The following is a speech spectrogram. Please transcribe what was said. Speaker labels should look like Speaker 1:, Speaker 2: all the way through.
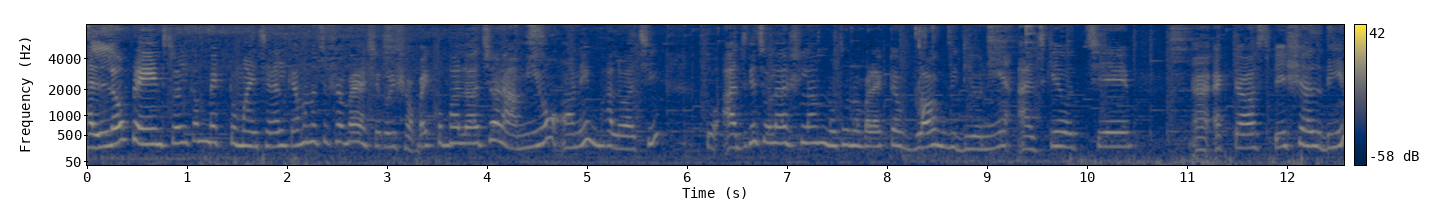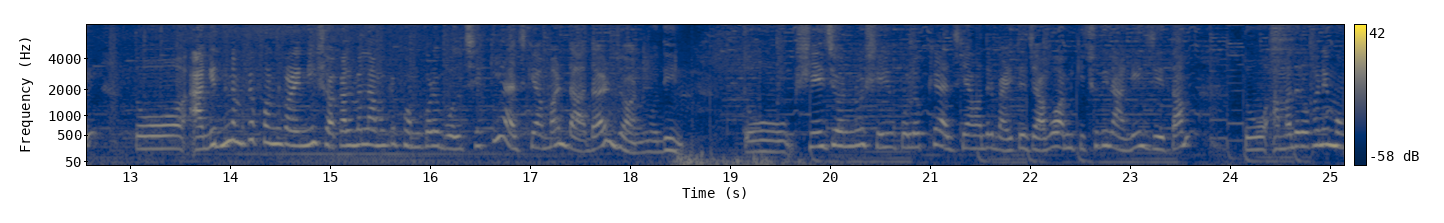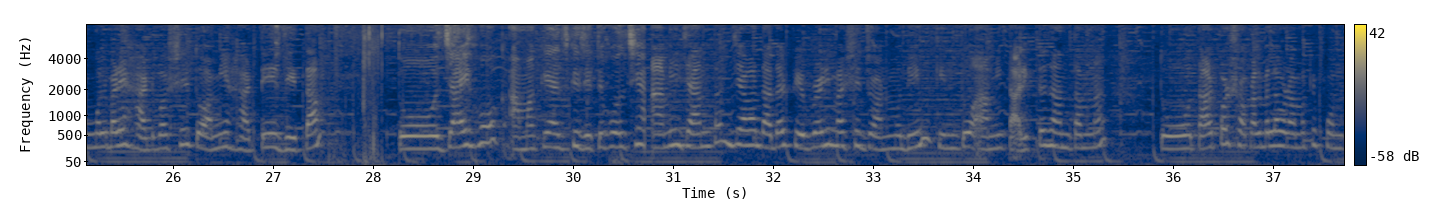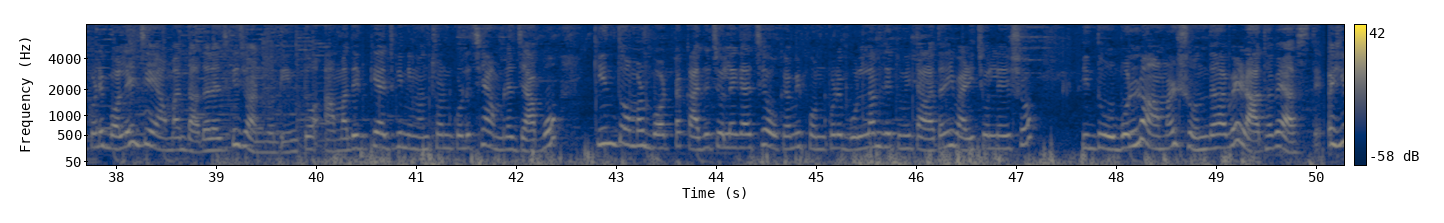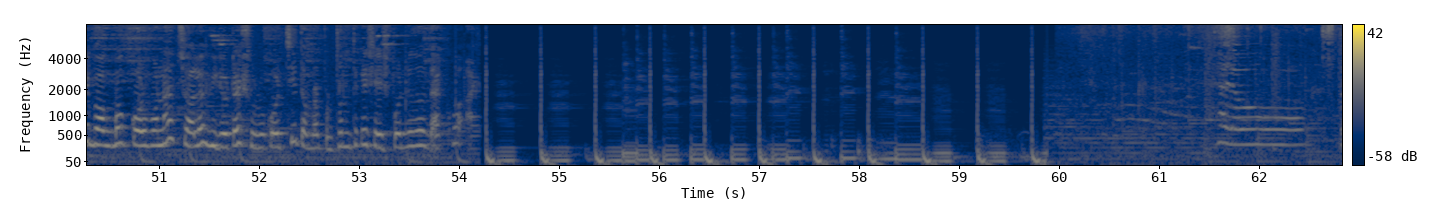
Speaker 1: Hello friends welcome back to my channel কেমন আছো সবাই? আশা করি সবাই খুব ভালো আছো আর আমিও অনেক ভালো আছি। তো আজকে চলে আসলাম নতুন আবার একটা ব্লগ ভিডিও নিয়ে। আজকে হচ্ছে একটা স্পেশাল দিন। তো আগের দিন আমাকে ফোন করেনি। সকালবেলা আমাকে ফোন করে বলছে কি, আজকে আমার দাদার জন্মদিন। তো সেই জন্য, সেই উপলক্ষে আজকে আমাদের বাড়িতে যাব। আমি কিছুদিন আগেই যেতাম। তো আমাদের ওখানে মঙ্গলবারে হাট বসে, তো আমি হাটে যেতাম। তো যাই হোক, আমাকে আজকে যেতে বলছে। আমি জানতাম যে আমার দাদার ফেব্রুয়ারি মাসে জন্মদিন, কিন্তু আমি তারিখটা জানতাম না। তো তারপর সকালবেলা ওরা আমাকে ফোন করে বলে যে আমার দাদার আজকে জন্মদিন। তো আমাদেরকে আজকে নিমন্ত্রণ করেছে, আমরা যাব। কিন্তু আমার বরটা কাজে চলে গেছে, ওকে আমি ফোন করে বললাম যে তুমি তাড়াতাড়ি বাড়ি চলে এসো। কিন্তু ও বলল, আমার সন্ধ্যা হবে, রাত হবে আসতে। বেশি বক বক করব না, চলো ভিডিওটা শুরু করছি। তোমরা প্রথম থেকে শেষ পর্যন্ত দেখো। আর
